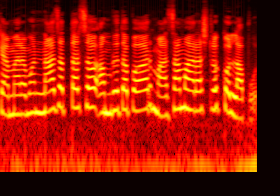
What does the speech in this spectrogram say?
कॅमेरामन नाज अत्तारसह अमृता पवार माझा महाराष्ट्र कोल्हापूर.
